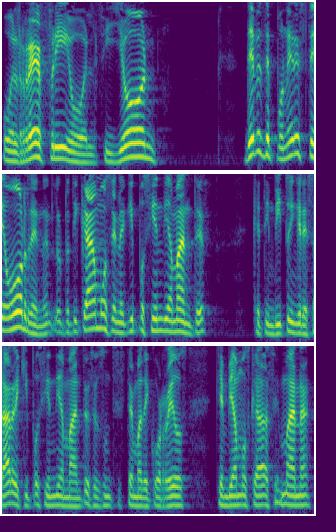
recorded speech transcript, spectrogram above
O el refri o el sillón. Debes de poner este orden. Lo platicábamos en Equipo 100 Diamantes, que te invito a ingresar a Equipo 100 Diamantes. Es un sistema de correos que enviamos cada semana,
